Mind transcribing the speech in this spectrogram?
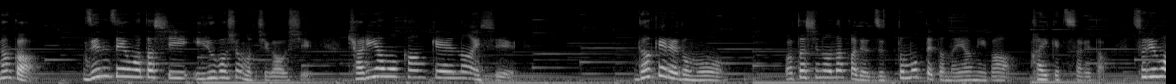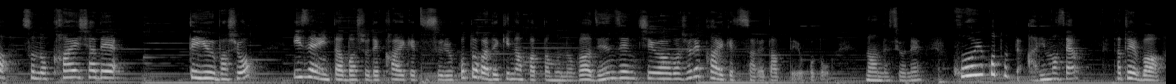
なんか全然私いる場所も違うしキャリアも関係ないしだけれども私の中でずっと持ってた悩みが解決された。それはその会社でっていう場所以前いた場所で解決することができなかったものが全然違う場所で解決されたっていうことなんですよね。こういうことってありません？例えば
